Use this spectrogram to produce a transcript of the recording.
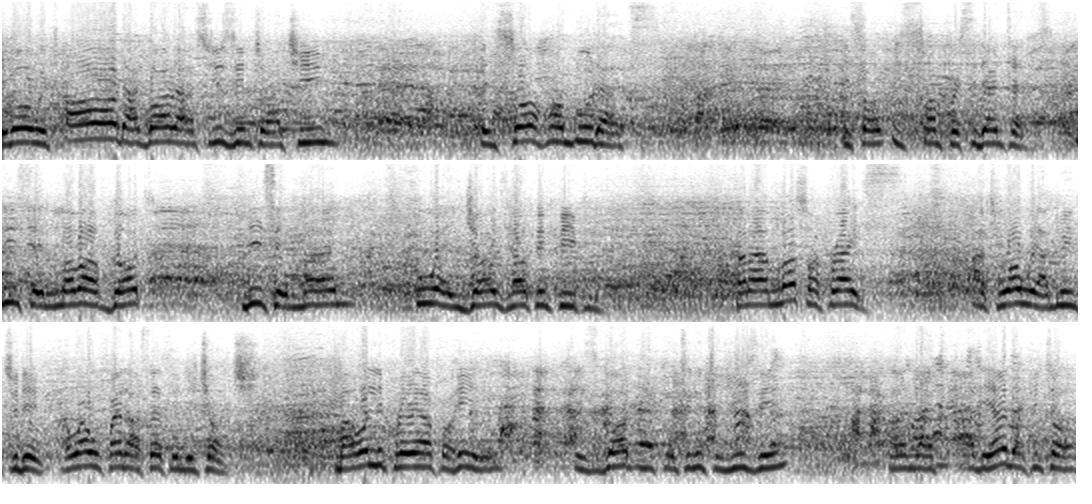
You know, with all that God has used him to achieve, he's so humble that it's, un- unprecedented. This is a lover of God. This is a man who enjoys helping people. And I'm not surprised at what we are doing today and where we find ourselves in the church. My only prayer for him is God will continue to use him and that at the end of it all,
